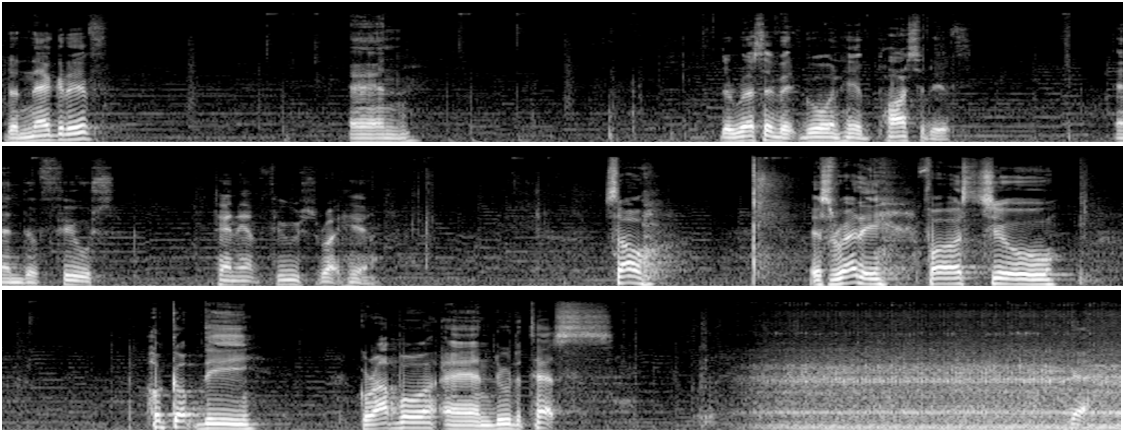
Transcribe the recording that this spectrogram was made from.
the negative and the rest of it go in here positive and the fuse 10 amp fuse right here so it's ready for us to hook up the grapple and do the test. ya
